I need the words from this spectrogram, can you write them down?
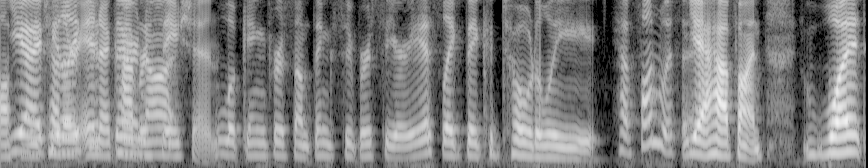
off Yeah, of each other like in if a they're not conversation. looking for something super serious, like they could totally, Have fun with it. yeah, have fun. What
